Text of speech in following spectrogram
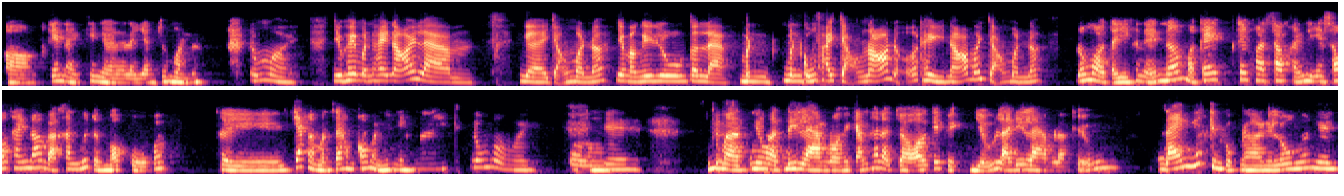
Ờ, cái này cái nghề này là dành cho mình đúng rồi. Nhiều khi mình hay nói là nghề chọn mình á nhưng mà nghi luôn tin là mình mình cũng phải chọn nó nữa thì nó mới chọn mình đó đúng rồi tại vì khanh nghĩ nếu mà cái cái khoa sau khoảng thời gian 6 tháng đó và khanh quyết định bỏ cuộc á thì chắc là mình sẽ không có mình như ngày hôm nay. Đúng rồi. Ừ. yeah. Nhưng mà nhưng mà đi làm rồi thì cảm thấy là trời ơi cái việc giữ lại đi làm là kiểu đáng nhất trên cuộc đời này luôn á nghi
